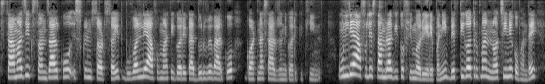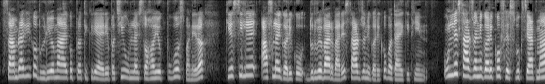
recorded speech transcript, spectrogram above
सामाजिक सञ्जालको स्क्रिनसटसहित भुवनले आफूमाथि गरेका दुर्व्यवहारको घटना सार्वजनिक गरेकी थिइन्। उनले आफूले साम्राज्ञीको फिल्महरू हेरे पनि व्यक्तिगत रूपमा नचिनेको भन्दै साम्राज्ञीको भिडियोमा आएको प्रतिक्रिया हेरेपछि उनलाई सहयोग पुगोस् भनेर केसीले आफूलाई गरेको दुर्व्यवहारबारे सार्वजनिक गरेको बताएकी थिइन्। उनले सार्वजनिक गरेको फेसबुक च्याटमा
